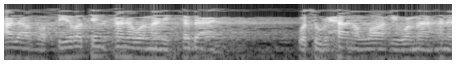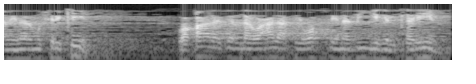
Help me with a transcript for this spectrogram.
على بصيرة أنا ومن اتبعني وسبحان الله وما أنا من المشركين. وقال جل وعلا في وصف نبيه الكريم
